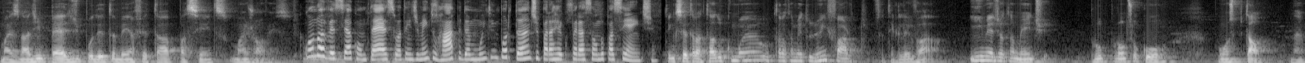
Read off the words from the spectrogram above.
mas nada impede de poder também afetar pacientes mais jovens. Quando o AVC acontece, o atendimento rápido é muito importante para a recuperação do paciente. Tem que ser tratado como é o tratamento de um infarto. Você tem que levar imediatamente para o pronto-socorro, para um hospital. Né?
